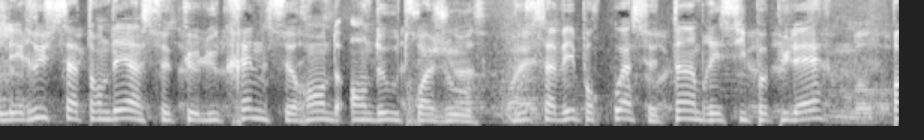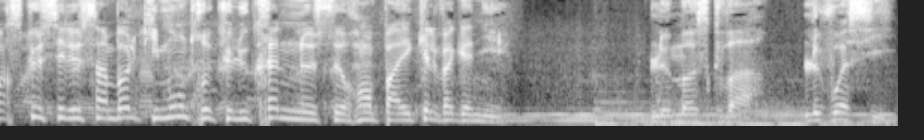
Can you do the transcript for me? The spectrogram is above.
Les Russes s'attendaient à ce que l'Ukraine se rende en deux ou trois jours. Vous savez pourquoi ce timbre est si populaire? Parce que c'est le symbole qui montre que l'Ukraine ne se rend pas et qu'elle va gagner. Le Moskva, le voici,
